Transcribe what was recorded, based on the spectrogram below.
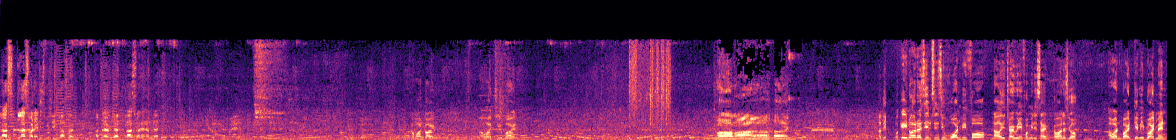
Last, last one at this machine. Last one. After I'm done. Last one and I'm done. Come on, Bart. I want you, Bart. Come on! Okay, you know what, Razeem, since you've won before, now you try winning for me this time. Come on, let's go. I want Bart. Give me Bart, man.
